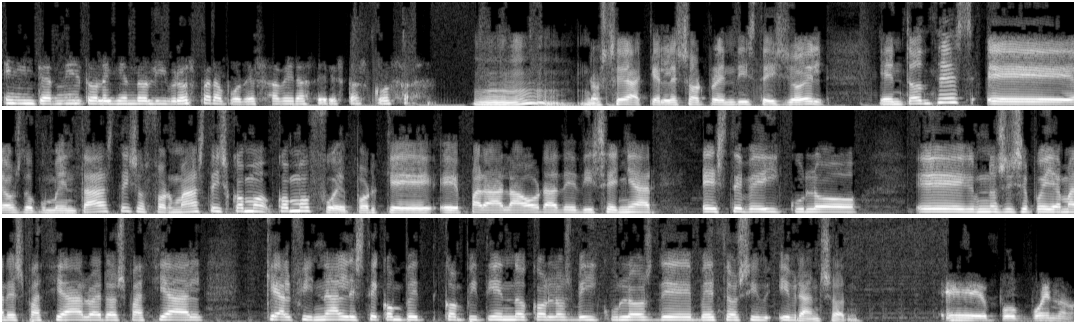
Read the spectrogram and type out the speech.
en internet o leyendo libros para poder saber hacer estas cosas. Mm, o sea, que le sorprendisteis, Joel. Entonces, eh, ¿os documentasteis, os formasteis? ¿Cómo, cómo fue? Porque eh, para la hora de diseñar este vehículo, eh, no sé si se puede llamar espacial o aeroespacial, que al final esté compitiendo con los vehículos de Bezos y, Branson? pues bueno,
